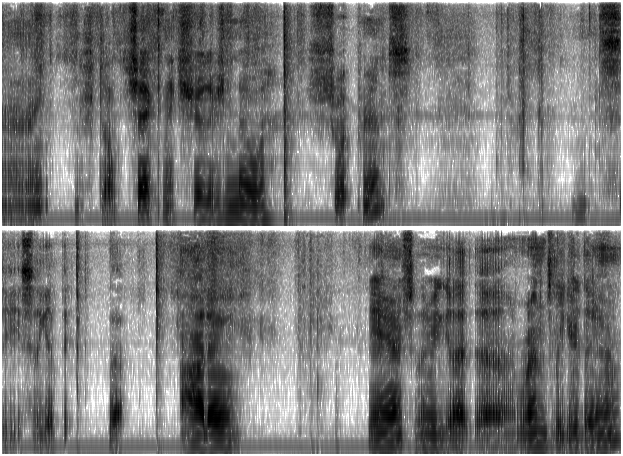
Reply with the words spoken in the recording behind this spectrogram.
Alright, just double check, make sure there's no short prints. Let's see, so we got the, the auto there. So then we got uh, runs leader there.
